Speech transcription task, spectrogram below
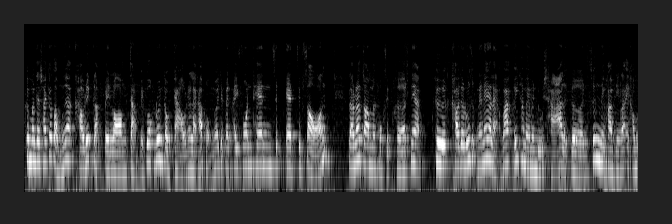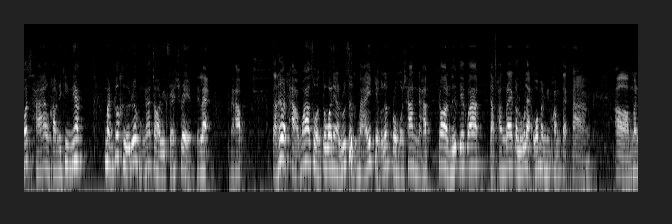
คือมันจะใช้ก็ต่อเมื่อเขาได้กลับไปลองจับไอ้พวกรุ่นเก่าๆนั่นแหละครับผมไม่ว่าจะเป็น iPhone 10 11 12 แล้วหน้าจอมัน 60 Hz เนี่ยคือเขาจะรู้สึกแน่ๆแหละว่าเฮ้ยทำไมมันดูช้าเหลือเกิน ซึ่งในความจริงแล้วไอ้คำว่าช้าของเขาในที่เนี้ย มันก็คือเรื่องของหน้าจอ refresh rate นี่แหละนะครับแต่ถ้าเกิดถามว่าส่วนตัวเนี่ยรู้สึกไหมเกี่ยวกับเรื่องโปรโมชั่นนะครับก็เรียกว่าจับครั้งแรกก็รู้แหละว่ามันมีความแตกต่างมัน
